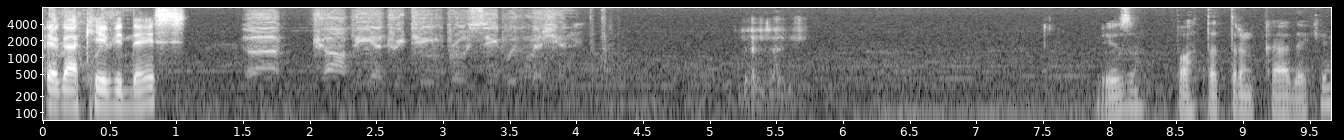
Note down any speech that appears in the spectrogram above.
Pegar aqui a evidência. Beleza. Porta trancada aqui.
